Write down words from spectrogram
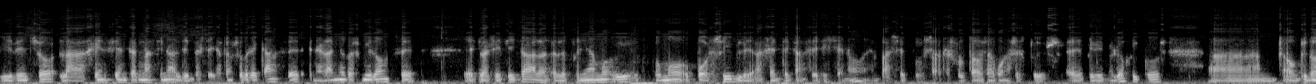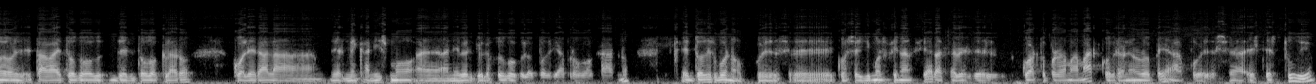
Y de hecho la Agencia Internacional de Investigación sobre Cáncer en el año 2011 eh, clasifica a la telefonía móvil como posible agente cancerígeno en base pues, a resultados de algunos estudios epidemiológicos, aunque no estaba de todo, del todo claro cuál era el mecanismo eh, a nivel biológico que lo podría provocar. ¿no? Entonces, bueno, pues eh, conseguimos financiar a través del cuarto programa marco de la Unión Europea pues este estudio,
